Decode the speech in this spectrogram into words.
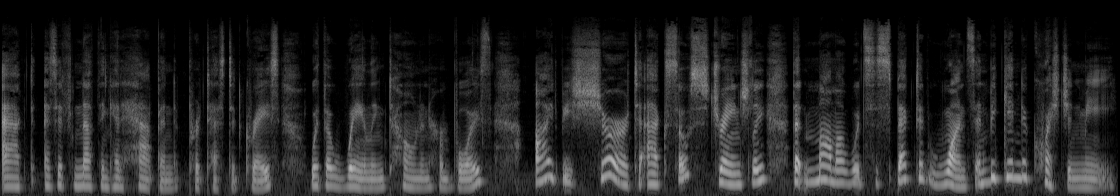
act as if nothing had happened, protested Grace, with a wailing tone in her voice. I'd be sure to act so strangely that Mamma would suspect at once and begin to question me.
